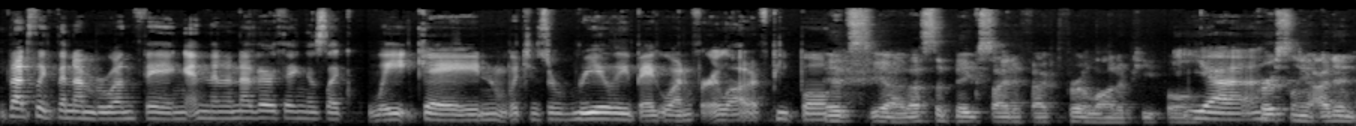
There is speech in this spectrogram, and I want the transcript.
that's like the number one thing and then another thing is like weight gain which is a really big one for a lot of people It's yeah, that's a big side effect for a lot of people. yeah Personally, I didn't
